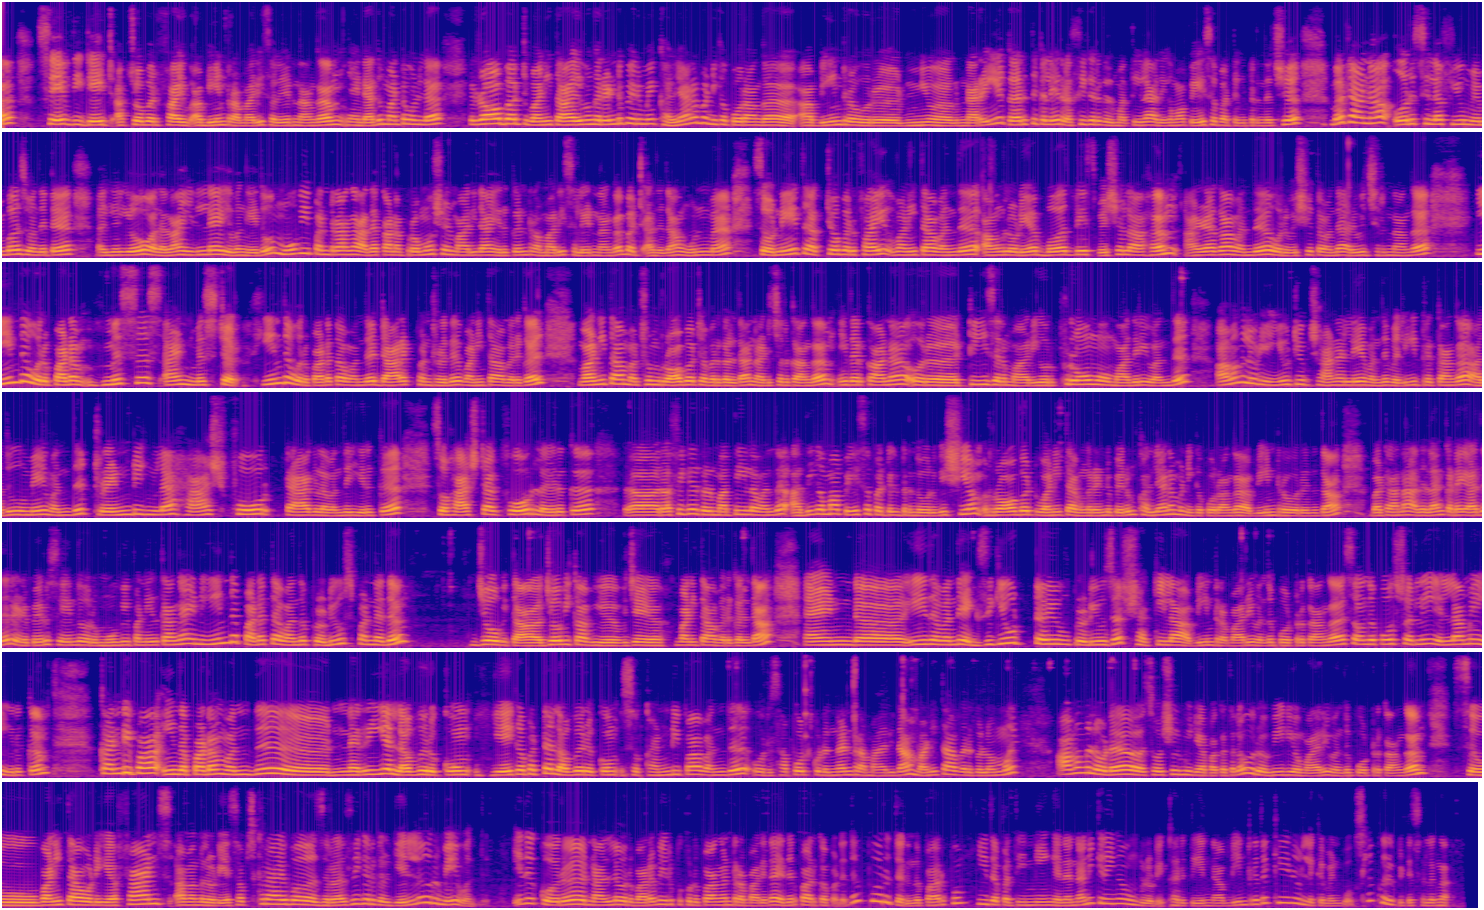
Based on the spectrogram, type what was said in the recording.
Save the date October five அப்படின்ற மாதிரி சொல்லியிருந்தாங்க. அண்ட் அது மட்டும் இல்லை ராபர்ட் வனிதா இவங்க ரெண்டு பேருமே கல்யாணம் பண்ணிக்க போகிறாங்க அப்படின்ற ஒரு நியூ நிறைய கருத்துக்களே ரசிகர்கள் மத்தியில் அதிகமாக பேசப்பட்டுக்கிட்டு இருந்துச்சு. பட் ஆனால் ஒரு சில ஃபியூ மெம்பர்ஸ் வந்துட்டு ஐயோ அதெல்லாம் இல்லை. இவங்க ஏதோ மூவி பண்ணுறாங்க அதற்கான ப்ரொமோஷன் மாதிரி தான் இருக்குன்ற மாதிரி சொல்லியிருந்தாங்க. பட் அதுதான் உண்மை. ஸோ நேற்று அக்டோபர் ஃபைவ் வனிதா வந்து அவங்களுடைய பர்த்டே ஸ்பெஷல் ஸ்பெஷலாக அழகாக வந்து ஒரு விஷயத்த வந்து அறிவிச்சிருந்தாங்க. இந்த ஒரு படம் மிஸ்ஸஸ் அண்ட் மிஸ்டர் இந்த ஒரு படத்தை வந்து டைரக்ட் பண்ணுறது வனிதா அவர்கள். வனிதா மற்றும் ராபர்ட் அவர்கள் தான் நடிச்சிருக்காங்க. இதற்கான ஒரு டீசர் மாதிரி ஒரு ப்ரோமோ மாதிரி வந்து அவங்களுடைய யூடியூப் சேனல்லே வந்து வெளியிட்டிருக்காங்க. அதுவுமே வந்து ட்ரெண்டிங்கில் ஹேஷ் ஃபோர் டேக்கில் வந்து இருக்குது ஸோ ஹேஷ்டேக் ஃபோரில் இருக்குது ரசிகர்கள் மத்தியில் வந்து அதிகமாக பேசப்பட்டுக்கிட்டு இருந்த ஒரு விஷயம் ராபர்ட் வனிதா அவங்க ரெண்டு பேரும் கல்யாணம் பண்ணிக்க போகிறாங்க அப்படின்ற ஒரு இதுதான். பட் ஆனால் அதெல்லாம் கிடையாது. ரெண்டு பேரும் சேர்ந்து ஒரு மூவி பண்ணியிருக்காங்க. இனி இந்த படத்தை வந்து ப்ரொடியூஸ் பண்ணது ஜோவிதா ஜோவிகா வி- விஜய் வனிதா அவர்கள் தான். அண்ட் uh, இதை வந்து எக்ஸிக்யூட்டிவ் ப்ரொடியூசர் ஷக்கீலா அப்படின்ற மாதிரி வந்து போட்டிருக்காங்க. ஸோ அந்த போஸ்டர்லேயே எல்லாமே இருக்குது கண்டிப்பாக இந்த படம் வந்து நிறைய லவ் இருக்கும். ஏகப்பட்ட லவ் இருக்கும். ஸோ கண்டிப்பாக வந்து ஒரு சப்போர்ட் கொடுங்கன்ற மாதிரி தான் வனிதா அவர்களும் அவங்களோட சோஷியல் மீடியா பக்கத்தில் ஒரு வீடியோ மாதிரி வந்து போட்டிருக்காங்க. ஸோ வனிதாவுடைய ஃபேன்ஸ் அவங்களுடைய சப்ஸ்கிரைபர்ஸ் ரசிகர்கள் எல்லோருமே வந்து இதுக்கு ஒரு நல்ல ஒரு வரவேற்பு கொடுப்பாங்கன்ற மாதிரி தான் எதிர்பார்க்கப்படுது. பொறுத்திருந்து பார்ப்போம். இதை பற்றி நீங்கள் என்ன நினைக்கிறீங்க? உங்களுடைய கருத்து என்ன அப்படின்றத கீழே உள்ள கமெண்ட் பாக்ஸில் குறிப்பிட்டு சொல்லுங்கள்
